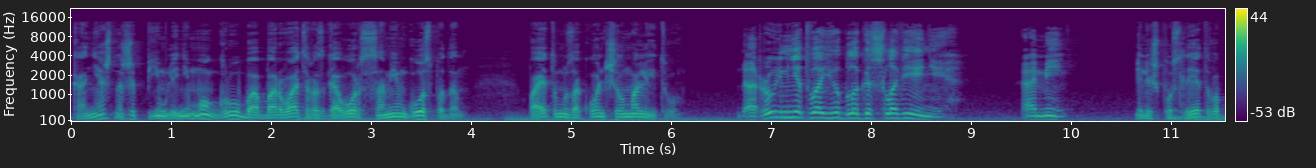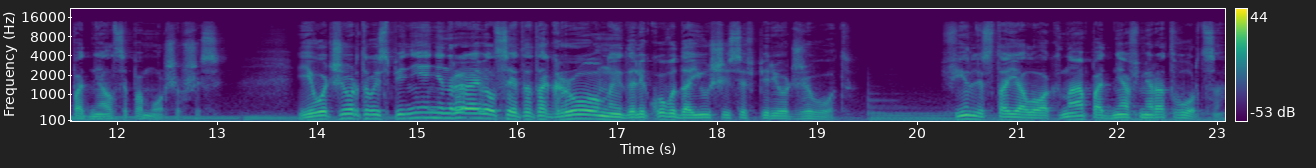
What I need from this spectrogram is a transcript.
Конечно же, Пимли не мог грубо оборвать разговор с самим Господом, поэтому закончил молитву. «Даруй мне твое благословение. Аминь». И лишь после этого поднялся, поморщившись. Его чертовой спине не нравился этот огромный, далеко выдающийся вперед живот. Финли стоял у окна, подняв миротворца,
